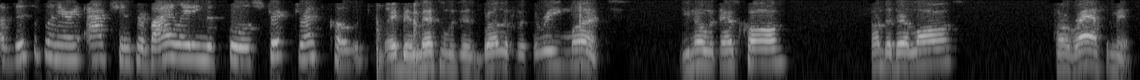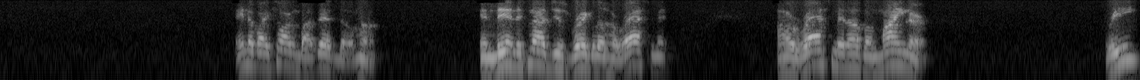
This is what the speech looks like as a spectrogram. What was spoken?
of disciplinary action for violating the school's strict dress code. They've been messing with this brother for three months. You know what that's called under their laws? Harassment. Ain't nobody talking about that though, huh? And then it's not just regular harassment, harassment of a minor. Read.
